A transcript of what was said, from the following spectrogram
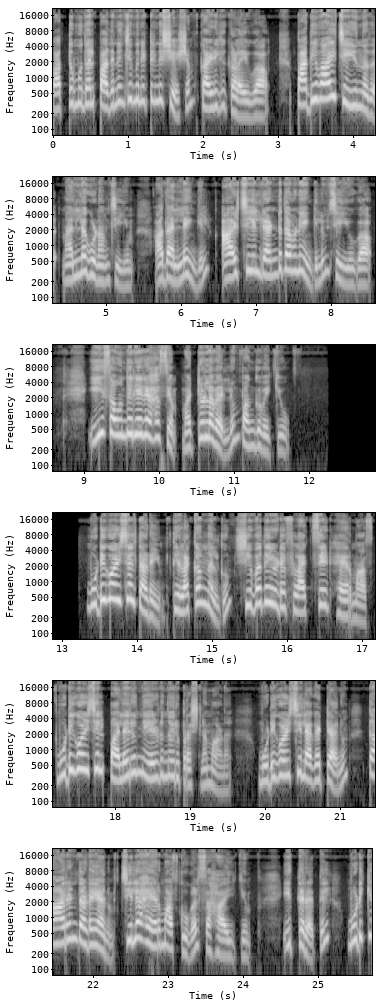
പത്തു മുതൽ പതിനഞ്ച് മിനിറ്റിന് ശേഷം കഴുകിക്കളയുക പതിവായി ചെയ്യുന്നത് നല്ല ഗുണം ചെയ്യും. അതല്ലെങ്കിൽ ആഴ്ചയിൽ രണ്ടു തവണയെങ്കിലും ചെയ്യുക. ഈ സൗന്ദര്യ രഹസ്യം മറ്റുള്ളവരിലും പങ്കുവയ്ക്കൂ. മുടികൊഴിച്ചിൽ തടയും തിളക്കം നൽകും ശിവതയുടെ ഫ്ലാക്സീഡ് ഹെയർ മാസ്ക്. മുടികൊഴിച്ചിൽ പലരും നേരിടുന്ന ഒരു പ്രശ്നമാണ്. മുടികൊഴിച്ചിൽ അകറ്റാനും താരൻ തടയാനും ചില ഹെയർ മാസ്കുകൾ സഹായിക്കും. ഇത്തരത്തിൽ മുടിക്ക്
